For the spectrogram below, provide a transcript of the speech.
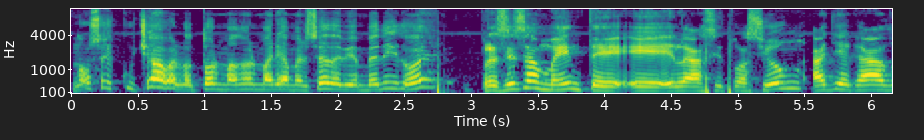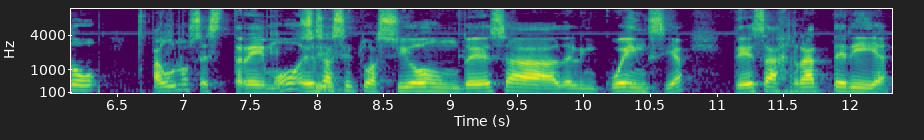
no se escuchaba el doctor Manuel María Mercedes. Bienvenido ¿eh? Precisamente eh, la situación ha llegado a unos extremos, esa situación de esa delincuencia, de esa ratería,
